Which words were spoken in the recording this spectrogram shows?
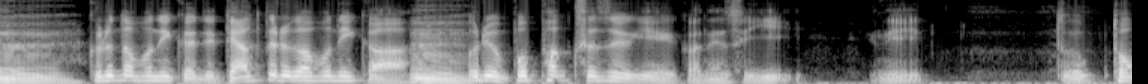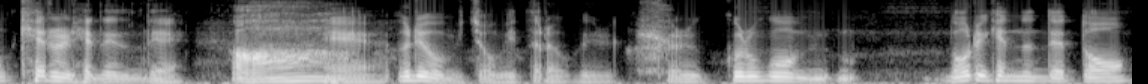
예. 그러다 보니까 이제 대학 들어가 보니까 음. 어려운 법학 서적에 관해서 이, 이 독, 독해를 해야 되는데 아, 예, 어려움이 좀 있더라고요. 그- 그리고 노력했는데 또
